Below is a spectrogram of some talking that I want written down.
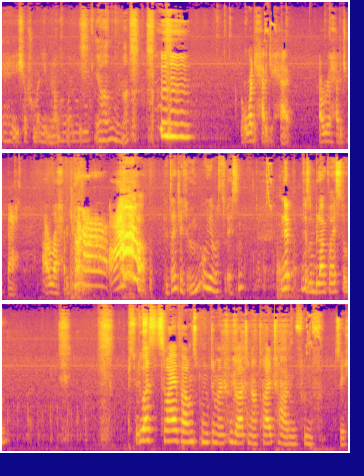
Ey, Ich hab schon mein Leben lang Hunger. Nur so. Ja, Hunger. What have you had? Ara have you back? Ara have you Ah! Gibt's eigentlich irgendwo hier was zu essen? Nipp, wir sind blank, weißt du. Du hast zwei Erfahrungspunkte. Mein Bruder hatte nach drei Tagen 50.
